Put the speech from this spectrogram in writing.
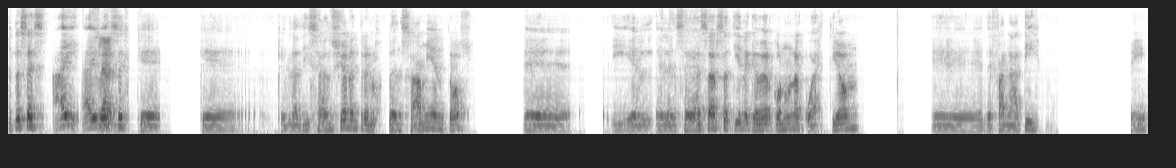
entonces, hay, hay Claro. veces que, que, que la disensión entre los pensamientos eh, y el, el enceguecerse tiene que ver con una cuestión eh, de fanatismo, ¿sí?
